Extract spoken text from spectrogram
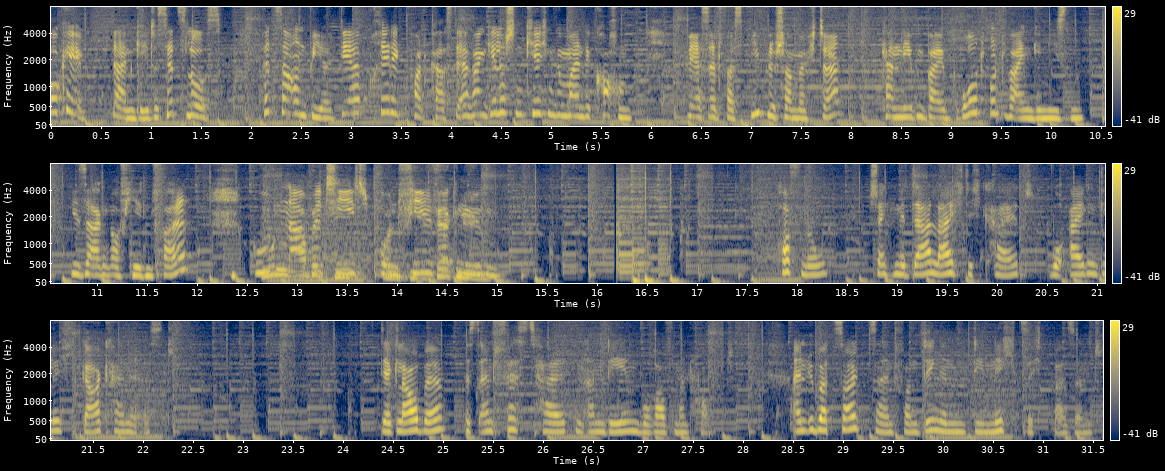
Okay, dann geht es jetzt los. Pizza und Bier, der Predigt-Podcast der evangelischen Kirchengemeinde Kochen. Wer es etwas biblischer möchte, kann nebenbei Brot und Wein genießen. Wir sagen auf jeden Fall guten Appetit und viel Vergnügen. Hoffnung schenkt mir da Leichtigkeit, wo eigentlich gar keine ist. Der Glaube ist ein Festhalten an dem, worauf man hofft. Ein Überzeugtsein von Dingen, die nicht sichtbar sind.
